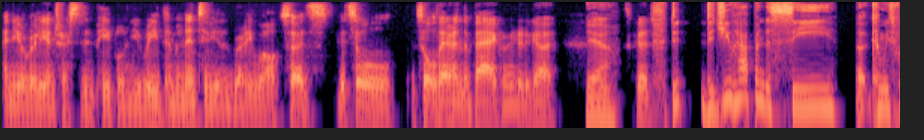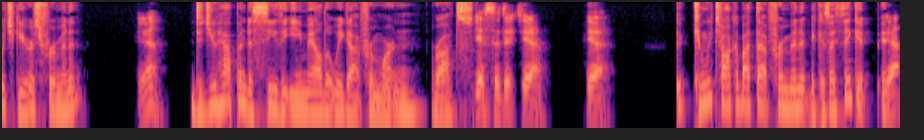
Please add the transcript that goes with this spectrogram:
and you're really interested in people, and you read them and interview them really well. So it's it's all it's all there in the bag, ready to go. Yeah, it's good. Did did you happen to see? Uh, can we switch gears for a minute? Yeah. Did you happen to see the email that we got from Martin Rotz? Yes, I did. Yeah. Yeah. Can we talk about that for a minute? Because I think it it, yeah.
